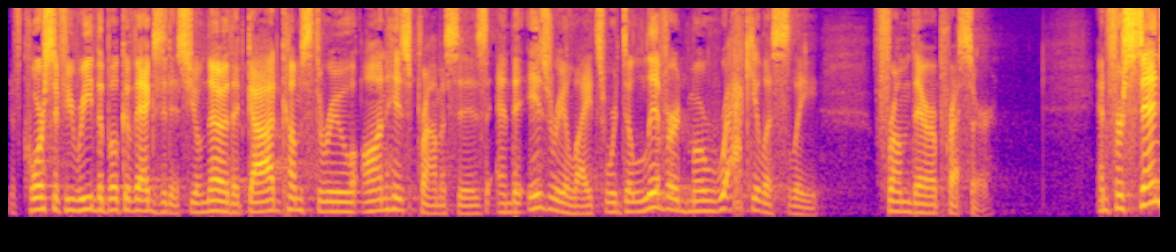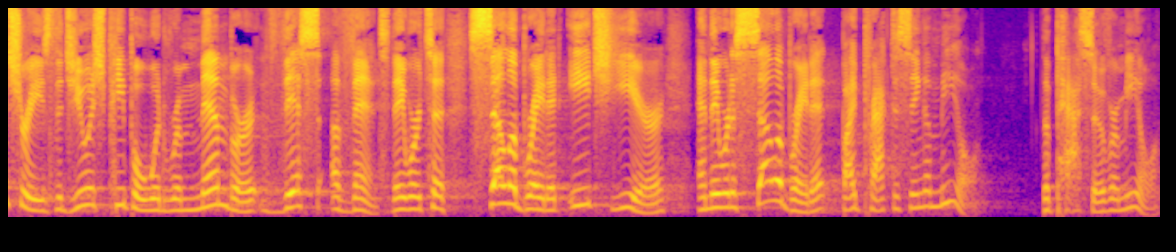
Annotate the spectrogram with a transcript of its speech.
Of course, if you read the book of Exodus, you'll know that God comes through on his promises, and the Israelites were delivered miraculously from their oppressor. And for centuries, the Jewish people would remember this event. They were to celebrate it each year, and they were to celebrate it by practicing a meal, the Passover meal.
